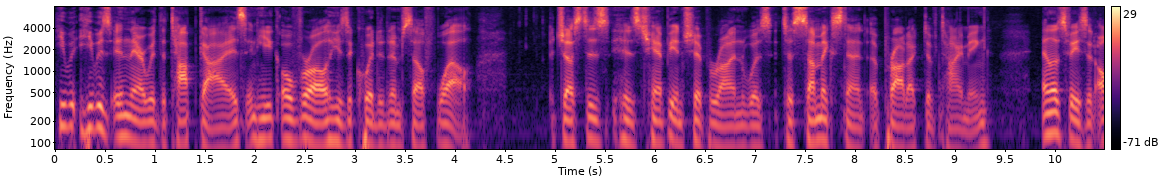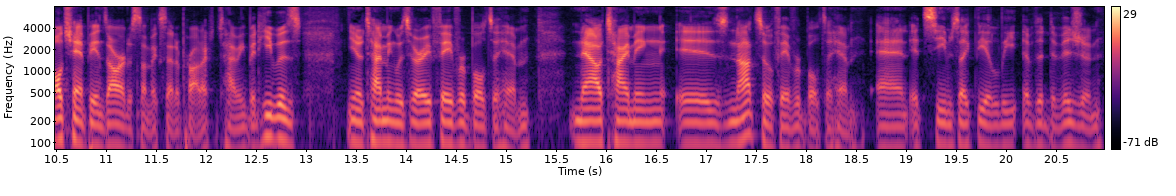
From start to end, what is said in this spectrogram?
he w- he was in there with the top guys, and he overall he's acquitted himself well. Just as his championship run was to some extent a product of timing, and let's face it, all champions are to some extent a product of timing. But he was, you know, timing was very favorable to him. Now timing is not so favorable to him, and it seems like the elite of the division,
